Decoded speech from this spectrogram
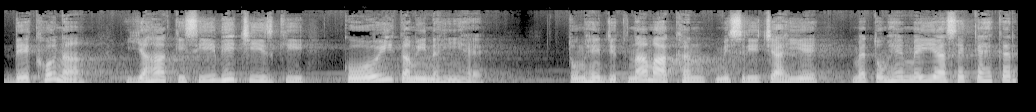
देखो ना, यहाँ किसी भी चीज़ की कोई कमी नहीं है। तुम्हें जितना माखन मिश्री चाहिए मैं तुम्हें मैया से कहकर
